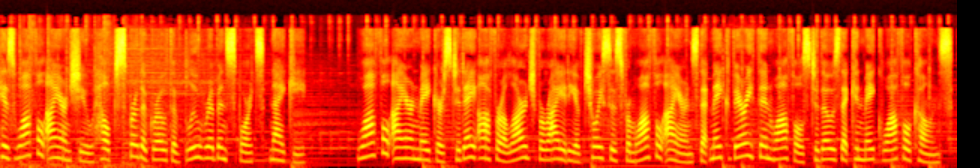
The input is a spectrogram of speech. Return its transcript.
His waffle iron shoe helped spur the growth of Blue Ribbon Sports, Nike. Waffle iron makers today offer a large variety of choices from waffle irons that make very thin waffles to those that can make waffle cones.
